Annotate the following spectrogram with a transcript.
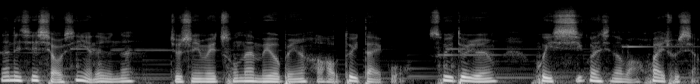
那那些小心眼的人呢？就是因为从来没有被人好好对待过，所以对人会习惯性的往坏处想。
